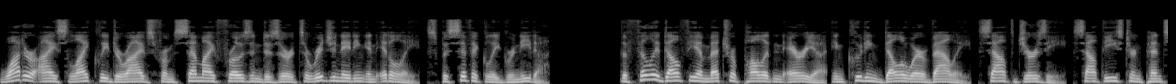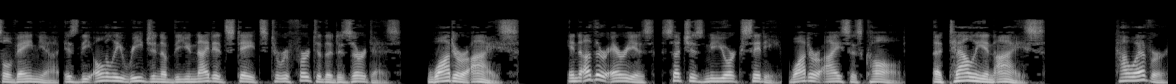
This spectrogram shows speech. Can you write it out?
Water ice likely derives from semi-frozen desserts originating in Italy, specifically granita. The Philadelphia metropolitan area including Delaware Valley, South Jersey, southeastern Pennsylvania is the only region of the United States to refer to the dessert as water ice. In other areas, such as New York City, water ice is called Italian ice. However,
